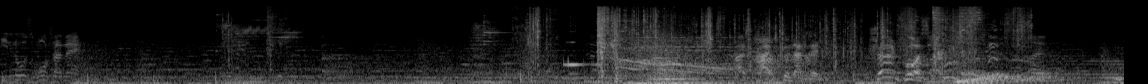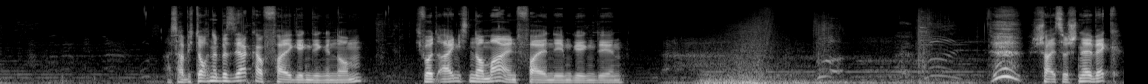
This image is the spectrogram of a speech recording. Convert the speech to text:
Was treibst du da drin? Schön vorsichtig. Was habe ich doch eine Berserker-Pfeil gegen den genommen? Ich wollte eigentlich einen normalen Pfeil nehmen gegen den. Scheiße, schnell weg.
